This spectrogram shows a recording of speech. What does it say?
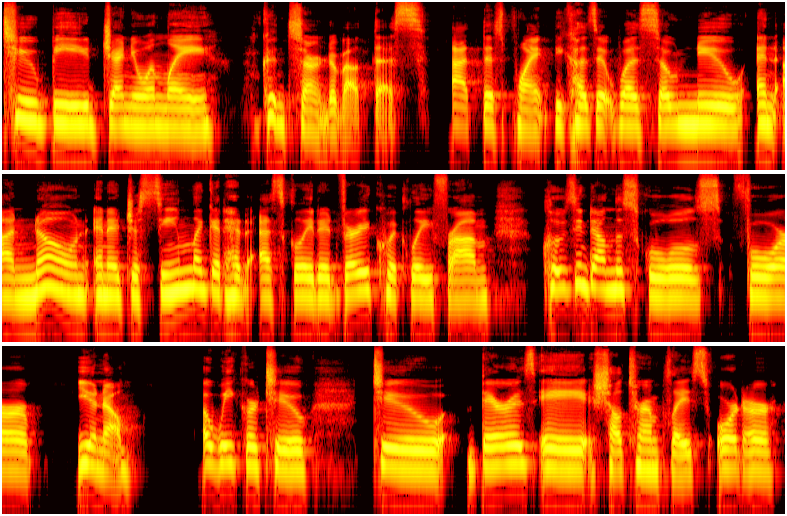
to be genuinely concerned about this at this point because it was so new and unknown. And it just seemed like it had escalated very quickly from closing down the schools for, you know, a week or two to there is a shelter in place order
